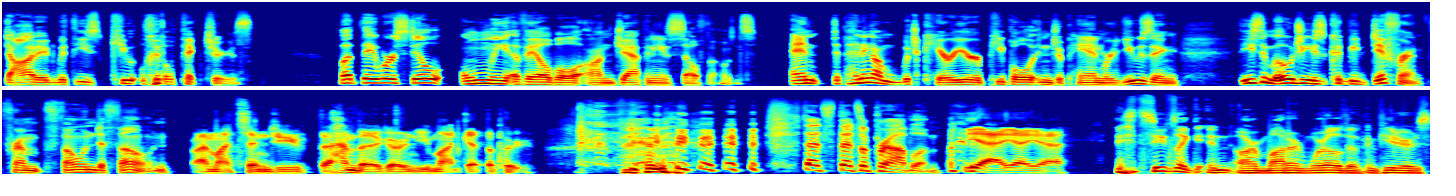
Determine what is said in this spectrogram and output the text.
dotted with these cute little pictures. But they were still only available on Japanese cell phones. And depending on which carrier people in Japan were using, these emojis could be different from phone to phone. I might send you the hamburger and you might get the poo. that's that's a problem. yeah, yeah, yeah. It seems like in our modern world of computers,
